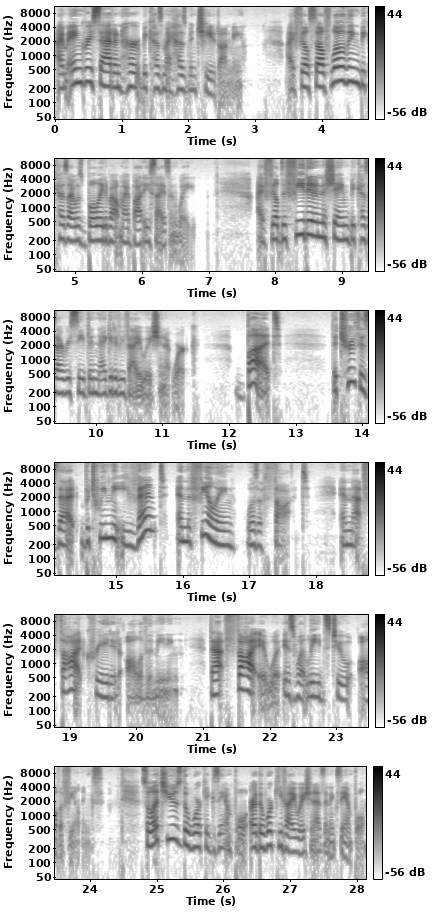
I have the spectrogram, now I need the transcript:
I'm angry, sad, and hurt because my husband cheated on me. I feel self loathing because I was bullied about my body size and weight. I feel defeated and ashamed because I received a negative evaluation at work. But the truth is that between the event and the feeling was a thought. And that thought created all of the meaning. That thought w- is what leads to all the feelings. So let's use the work example or the work evaluation as an example.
